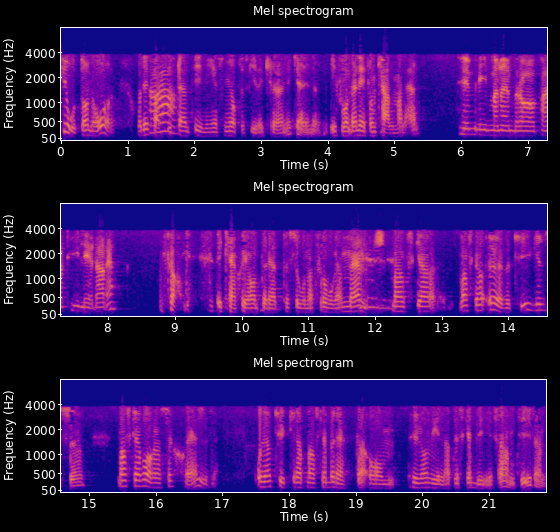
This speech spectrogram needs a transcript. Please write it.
14 år. Och det är faktiskt ah. den tidningen som jag också skriver krönika i nu. Ifrån, den är från Kalmar län. Hur blir man en bra partiledare? Ja, det kanske jag inte är rätt person att fråga. Men mm. man, ska, man ska ha övertygelse. Man ska vara sig själv. Och jag tycker att man ska berätta om hur man vill att det ska bli i framtiden.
